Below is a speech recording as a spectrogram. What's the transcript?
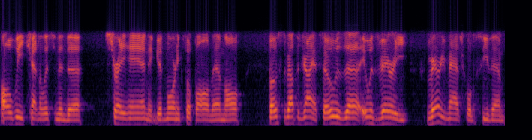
all week kind of listening to Strahan and Good Morning Football, and them all boast about the Giants. So it was uh, it was very very magical to see them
